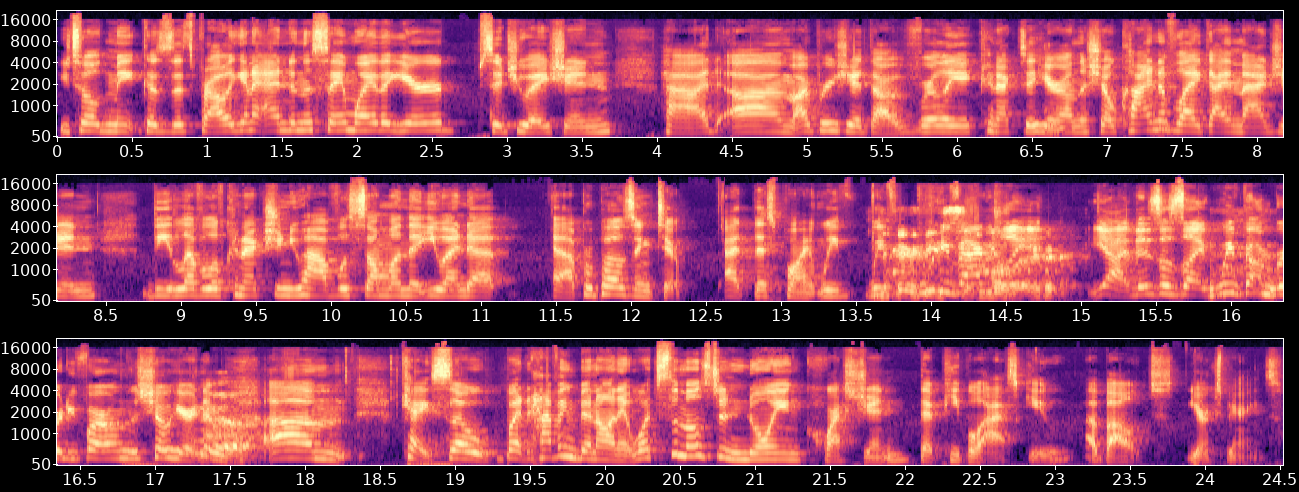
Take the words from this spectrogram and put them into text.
you told me because it's probably going to end in the same way that your situation had. Um, I appreciate that. We've really connected here on the show. Kind of like I imagine the level of connection you have with someone that you end up uh, proposing to at this point. We've we've, we've actually yeah, this is like we've gotten pretty far on the show here now. Yeah. Um, okay, so but having been on it, what's the most annoying question that people ask you about your experience?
